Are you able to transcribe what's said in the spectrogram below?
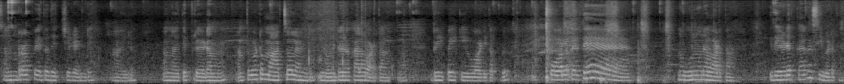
సన్ డ్రాప్ ఏదో తెచ్చాడండి ఆయిల్. మొన్న అయితే ఫ్రీడమ్ అంతమాట మార్చాలండి. ఈ రెండు రకాల వాడతాను పైకి వాడేటప్పుడు. కూరలకైతే నువ్వు నూనె వాడతాను ఇది ఏడెక్కాక సీబెడతాం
